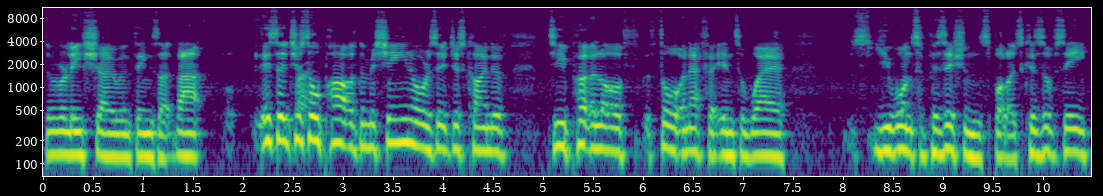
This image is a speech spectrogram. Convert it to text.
the release show and things like that. Is it just all part of the machine, or is it just kind of? Do you put a lot of thought and effort into where you want to position spotlights? Because obviously,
